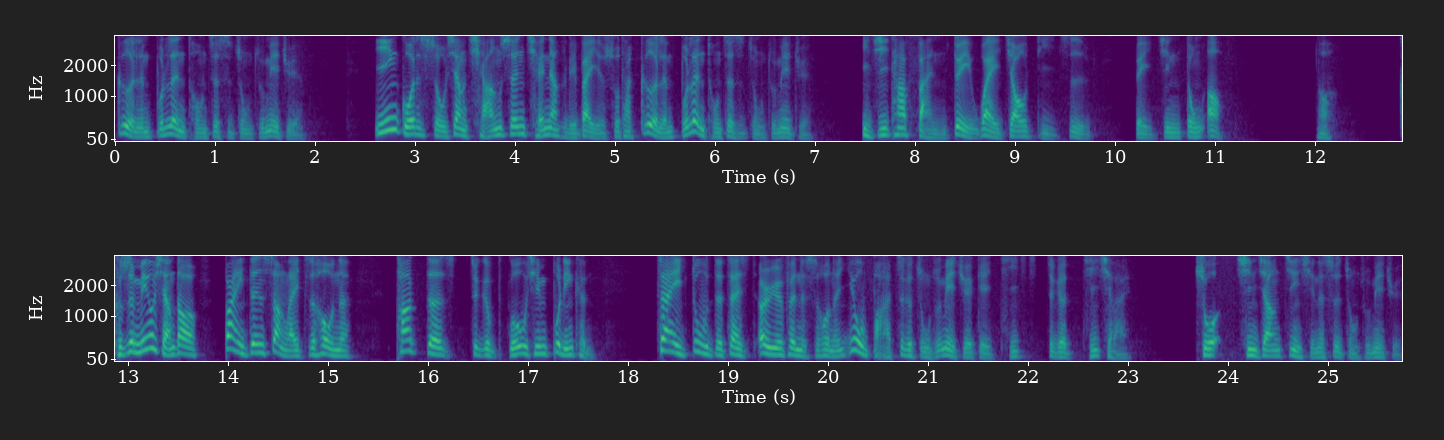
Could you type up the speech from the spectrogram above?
个人不认同这是种族灭绝。英国的首相强生前两个礼拜也说，他个人不认同这是种族灭绝，以及他反对外交抵制北京冬奥。可是没有想到拜登上来之后呢，他的这个国务卿布林肯。再度的在二月份的时候呢，又把这个种族灭绝给提这个提起来，说新疆进行的是种族灭绝。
